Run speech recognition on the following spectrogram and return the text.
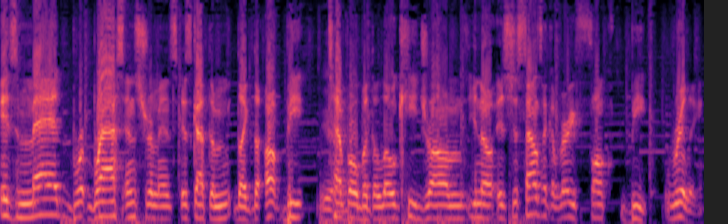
it's mad br- brass instruments. It's got the like the upbeat Yeah. tempo, but the low key drums. You know, it just sounds like a very funk beat, really.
